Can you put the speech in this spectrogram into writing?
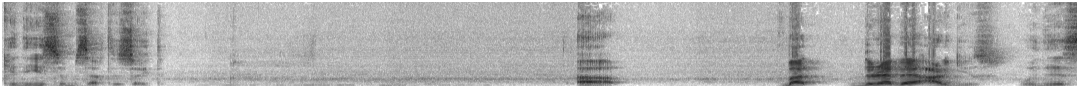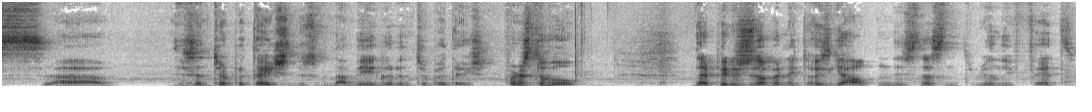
Kedisim Masechta Soita. Uh, but the Rebbe argues with this uh, this interpretation. This would not be a good interpretation. First of all, Der Pirush ist aber nicht ausgehalten, this doesn't really fit.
